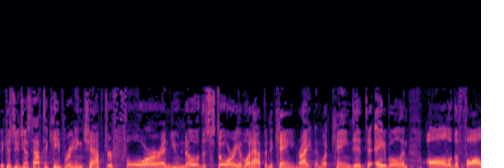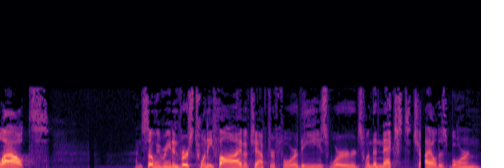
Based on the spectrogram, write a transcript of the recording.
Because you just have to keep reading chapter 4 and you know the story of what happened to Cain, right? And what Cain did to Abel and all of the fallouts. And so we read in verse 25 of chapter 4 these words, when the next child is born.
